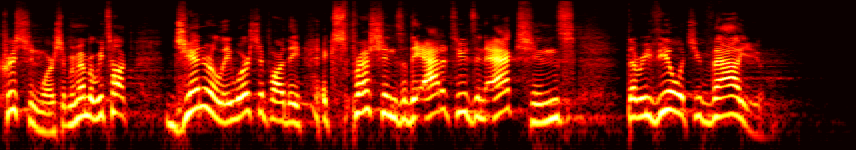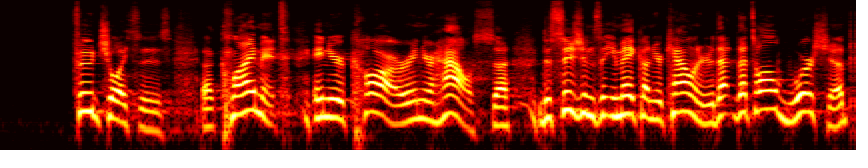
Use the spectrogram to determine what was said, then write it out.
Christian worship, remember, we talked generally, worship are the expressions of the attitudes and actions that reveal what you value food choices, uh, climate in your car or in your house, uh, decisions that you make on your calendar. That, that's all worship,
